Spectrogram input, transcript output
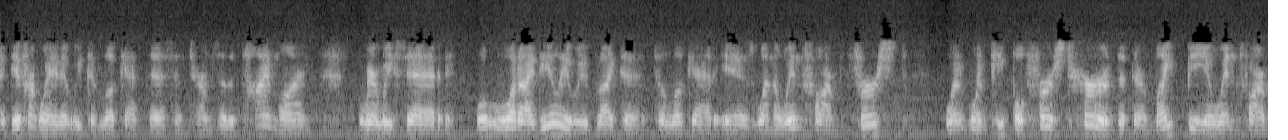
a different way that we could look at this in terms of the timeline, where we said well, what ideally we'd like to, to look at is when the wind farm first, when, when people first heard that there might be a wind farm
